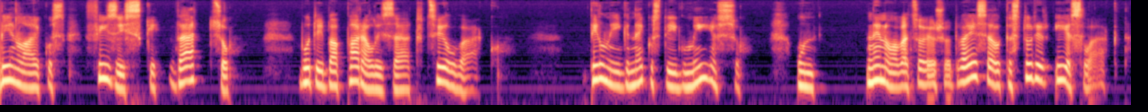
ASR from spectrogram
vienlaikus fiziski vecu, būtībā paralizētu cilvēku pilnīgi nekustīgu miesu un nenovecojošo dvēseli, kas tur ir ieslēgta.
